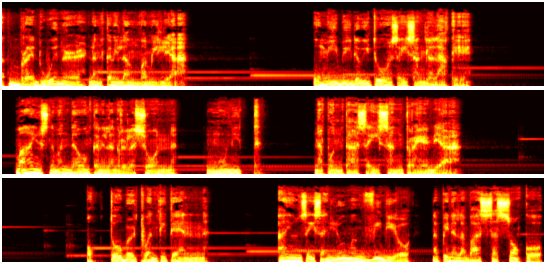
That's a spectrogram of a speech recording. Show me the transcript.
at breadwinner ng kanilang pamilya. Umibig daw ito sa isang lalaki. Maayos naman daw ang kanilang relasyon, ngunit napunta sa isang trahedya. October 2010, Ayon sa isang lumang video na pinalabas sa Soko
